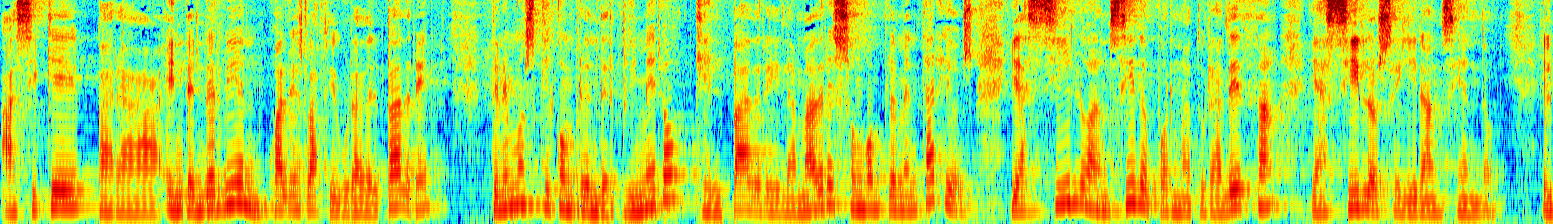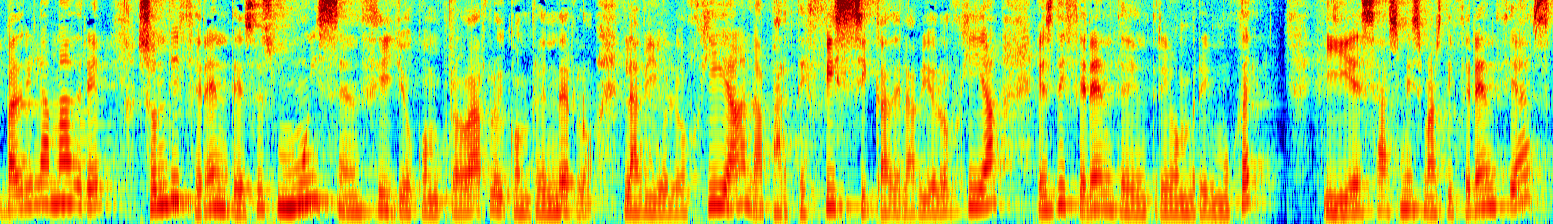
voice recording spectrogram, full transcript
Así que para entender bien cuál es la figura del padre, tenemos que comprender primero que el padre y la madre son complementarios y así lo han sido por naturaleza y así lo seguirán siendo. El padre y la madre son diferentes, es muy sencillo comprobarlo y comprenderlo. La biología, la parte física de la biología es diferente entre hombre y mujer y esas mismas diferencias,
